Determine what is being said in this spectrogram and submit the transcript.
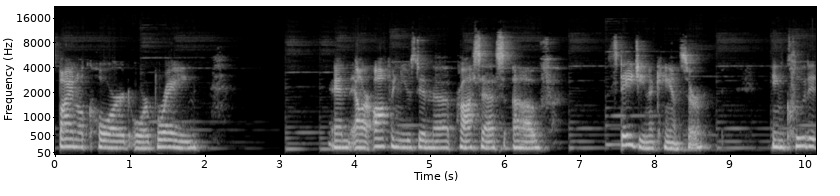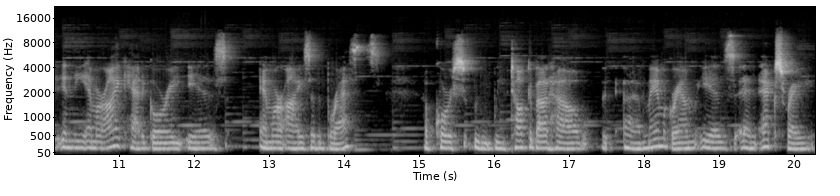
spinal cord or brain and are often used in the process of staging a cancer. Included in the MRI category is MRIs of the breasts. Of course, we've talked about how a mammogram is an x ray,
